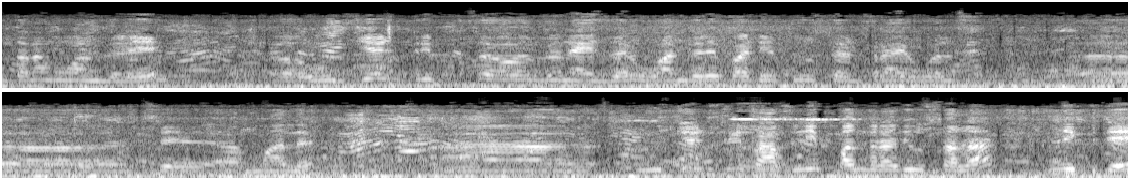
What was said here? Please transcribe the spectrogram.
शांताराम वांजळे उज्जैन ट्रिपचा organizer Wanjale Patil tours and ट्रॅव्हल्सचे मालक. उज्जैन ट्रिप आपली पंधरा दिवसाला निघते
